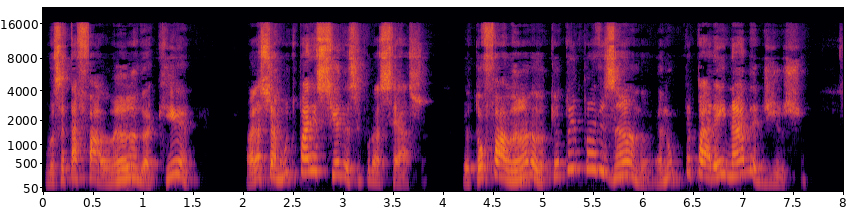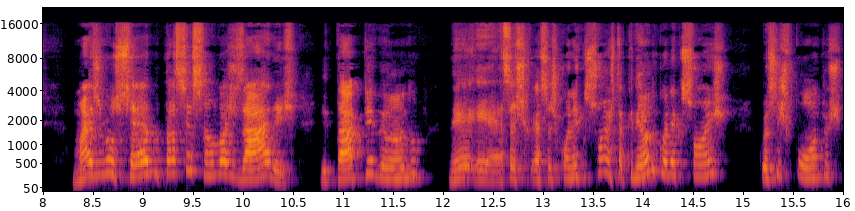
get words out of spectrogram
você está falando aqui, olha só, é muito parecido esse processo. Eu estou falando do que eu estou improvisando, eu não preparei nada disso. Mas o meu cérebro está acessando as áreas e está pegando né, essas, essas conexões, está criando conexões com esses pontos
